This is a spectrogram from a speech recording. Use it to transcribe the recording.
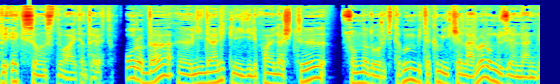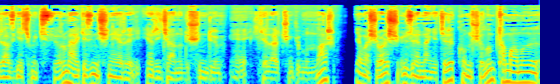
The Excellence Dividend evet. Orada e, liderlikle ilgili paylaştığı sonuna doğru kitabın bir takım ilkeler var. Onun üzerinden biraz geçmek istiyorum. Herkesin işine yarayacağını düşündüğüm e, ilkeler çünkü bunlar. Yavaş yavaş üzerinden geçerek konuşalım. Tamamını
